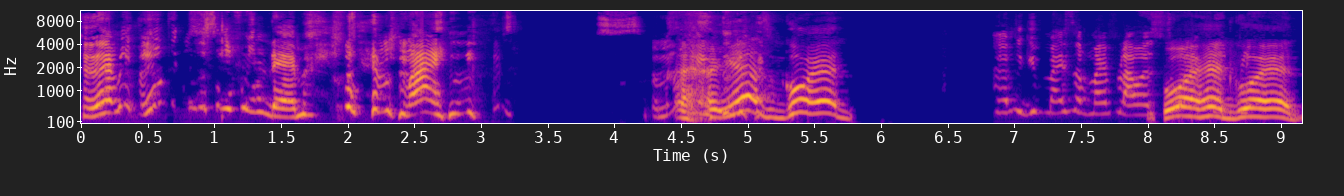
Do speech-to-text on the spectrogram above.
Let me let me see from them. Mine. Yes, go ahead. I have to give myself my flowers. Go ahead. Go ahead.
